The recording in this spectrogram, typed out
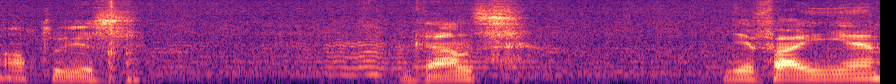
No tu jest Gans nie fajnie.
